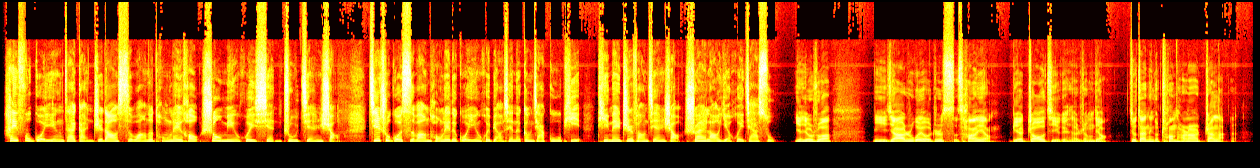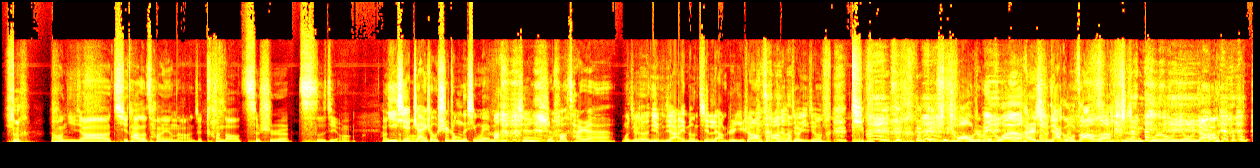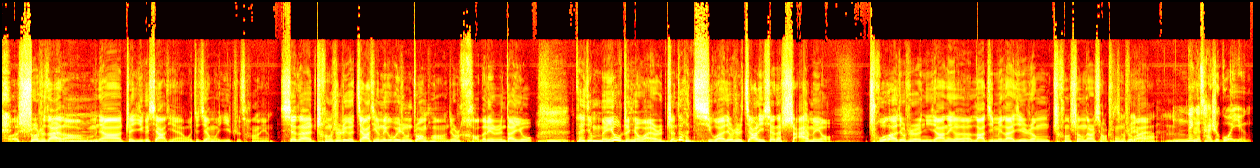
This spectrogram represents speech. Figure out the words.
黑腹果蝇在感知到死亡的同类后，寿命会显著减少。接触过死亡同类的果蝇会表现得更加孤僻，体内脂肪减少，衰老也会加速。也就是说，你家如果有只死苍蝇，别着急给它扔掉，就在那个窗台那儿展览。然后你家其他的苍蝇呢，就看到此时此景，一些斩首示众的行为吗？真是好残忍。我觉得你们家里能进两只以上苍蝇就已经 挺，这窗户是没关啊，还是你们家够脏啊？真不容易。我们家我说实在的啊，嗯我们家这一个夏天我就见过一只苍蝇。现在城市这个家庭这个卫生状况就是好的令人担忧，嗯，它已经没有这些玩意儿了，真的很奇怪。就是家里现在啥也没有。除了就是你家那个垃圾没来及扔，生生点小虫之外，嗯，嗯，那个才是果蝇。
